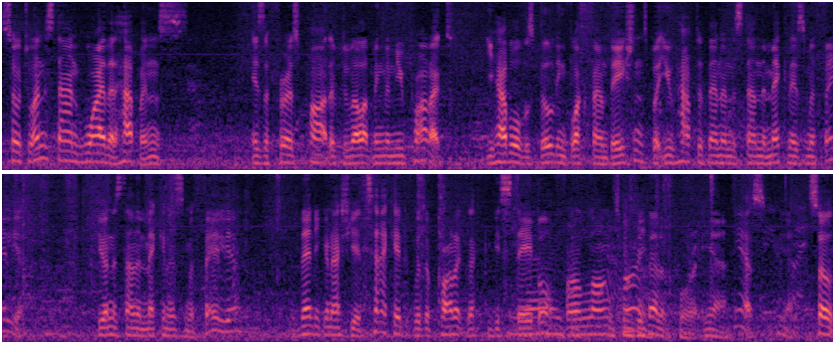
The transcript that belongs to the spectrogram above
So to understand why that happens is the first part of developing the new product. You have all those building block foundations, but you have to then understand the mechanism of failure. If you understand the mechanism of failure, then you can actually attack it with a product that can be stable Yeah, for a long it's time. been developed for it, yeah. Yes. Yeah. So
